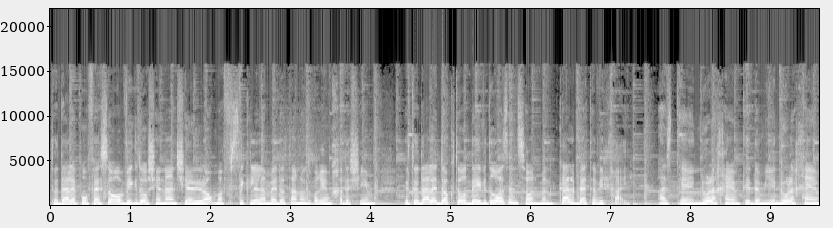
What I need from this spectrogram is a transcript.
תודה לפרופסור אביגדור שנן שלא מפסיק ללמד אותנו דברים חדשים, ותודה לדוקטור דיוויד רוזנסון, מנכ"ל בית אביחי. אז תהנו לכם, תדמיינו לכם,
